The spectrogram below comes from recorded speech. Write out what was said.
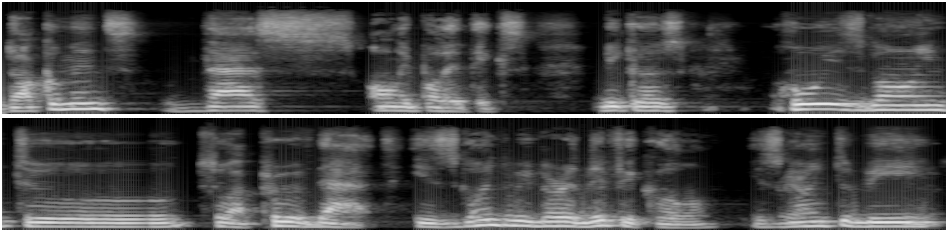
documents that's only politics because who is going to to approve that? It's going to be very difficult it's yeah. going to be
